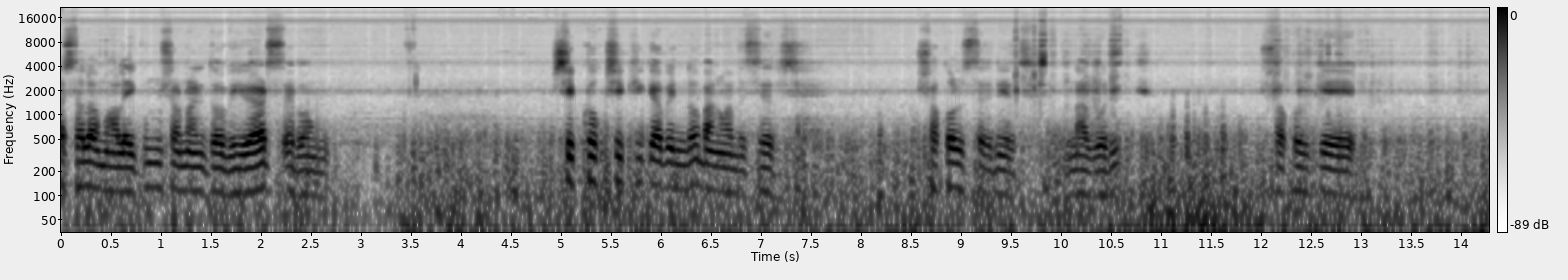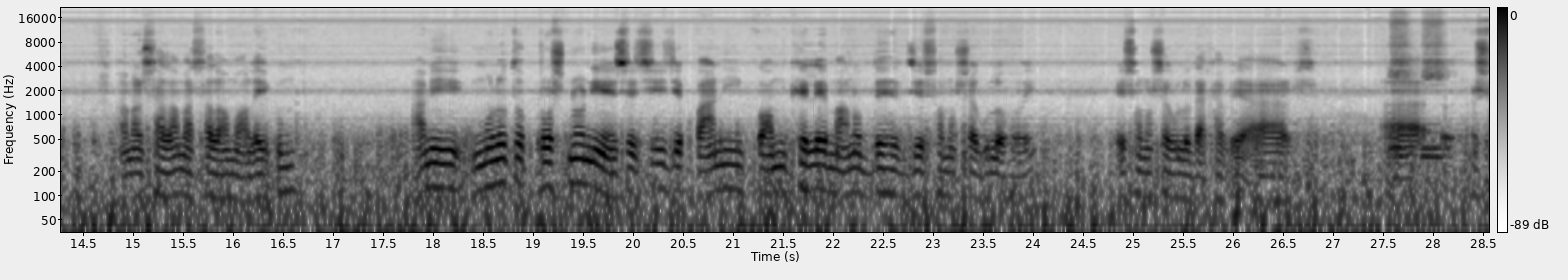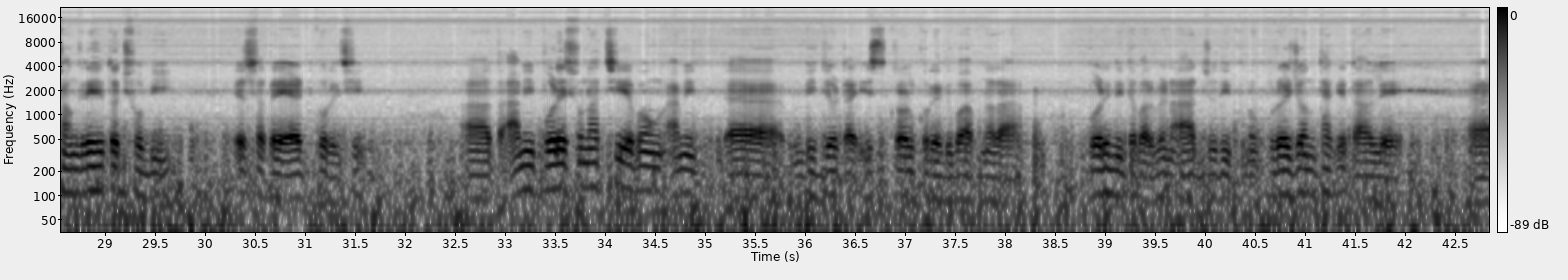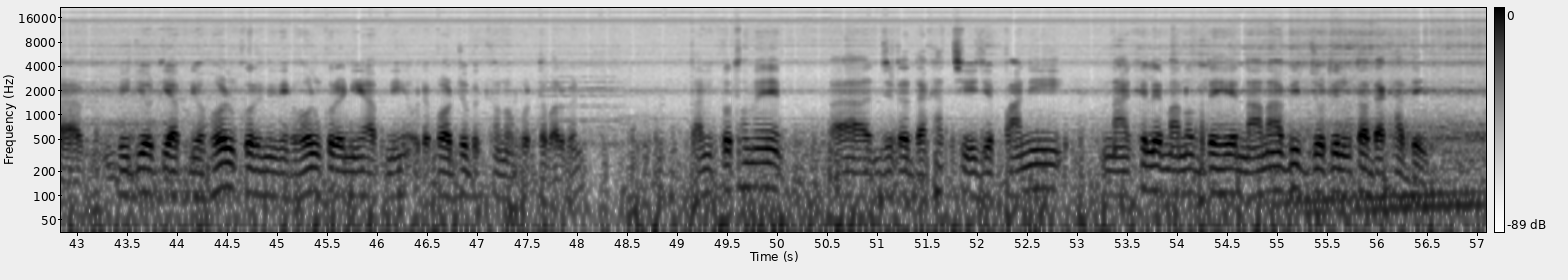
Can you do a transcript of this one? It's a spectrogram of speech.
আসসালামু আলাইকুম সম্মানিত ভিউয়ার্স এবং শিক্ষক শিক্ষিকাবৃন্দ, বাংলাদেশের সকল শ্রেণির নাগরিক, সকলকে আমার সালাম, আসসালামু আলাইকুম। আমি মূলত প্রশ্ন নিয়ে এসেছি যে পানি কম খেলে মানবদেহের যে সমস্যাগুলো হয় এই সমস্যাগুলো দেখাবে। আর সংগৃহীত ছবি এর সাথে অ্যাড করেছি। আমি পড়ে শোনাচ্ছি এবং আমি ভিডিওটা স্ক্রল করে দেবো, আপনারা পড়ে নিতে পারবেন। আর যদি কোনো প্রয়োজন থাকে তাহলে ভিডিওটি আপনি হোল্ড করে নিয়ে হোল্ড করে নিয়ে আপনি ওটা পর্যবেক্ষণও করতে পারবেন। আমি প্রথমে যেটা দেখাচ্ছি যে পানি না খেলে মানবদেহে নানাবিধ জটিলতা দেখা দেয়।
